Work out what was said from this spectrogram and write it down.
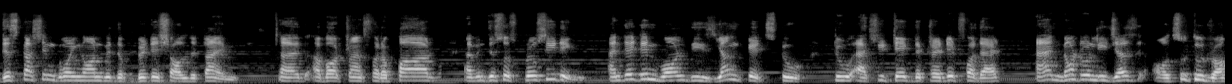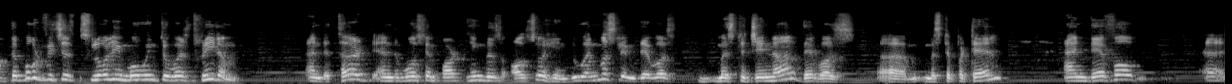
discussion going on with the British all the time uh, about transfer of power. I mean, this was proceeding, and they didn't want these young kids to to actually take the credit for that and not only just also to rock the boat, which is slowly moving towards freedom. And the third and the most important thing was also Hindu and Muslim. There was Mr. Jinnah, there was uh, Mr. Patel, and therefore, uh,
